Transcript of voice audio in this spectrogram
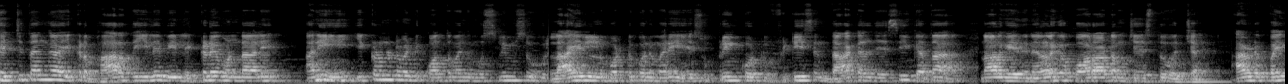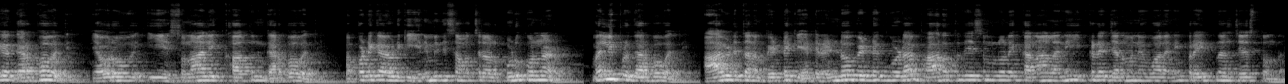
ఖచ్చితంగా ఇక్కడ భారతీయులే వీళ్ళు ఇక్కడే ఉండాలి అని ఇక్కడ ఉన్నటువంటి కొంతమంది ముస్లింస్ లాయర్లను పట్టుకొని మరి సుప్రీంకోర్టు పిటిషన్ దాఖలు చేసి గత నాలుగైదు నెలలుగా పోరాటం చేస్తూ వచ్చారు. ఆవిడ పైగా గర్భవతి. ఎవరు? ఈ సునాలి ఖాతున్ గర్భవతి. అప్పటికి ఆవిడకి ఎనిమిది సంవత్సరాలు కొడుకున్నాడు మళ్ళీ ఇప్పుడు గర్భవతి. ఆవిడ తన బిడ్డకి అంటే రెండో బిడ్డకి కూడా భారతదేశంలోనే కనాలని ఇక్కడే జన్మనివ్వాలని ప్రయత్నాలు చేస్తుంది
